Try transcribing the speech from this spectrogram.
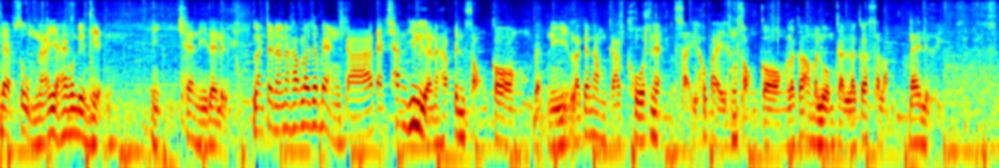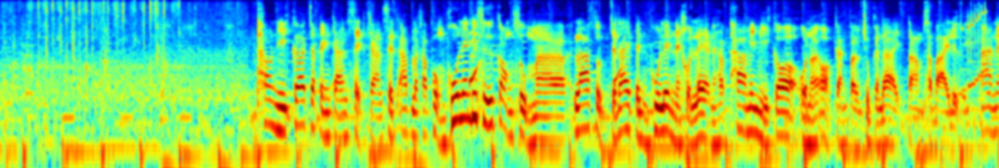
แบบสุ่มนะ อย่าให้คนอื่นเห็นนี่แค่นี้ได้เลย หลังจากนั้นนะครับเราจะแบ่งการ์ดแอคชั่นที่เหลือนะครับเป็น 2 กองแบบนี้แล้วก็นำการ์ดโค้ดเนี่ยใส่เข้าไปทั้ง 2 กอง แล้วก็เอามารวมกันแล้วก็สลับได้เลย ท่านี้ก็จะเป็นการเสร็จการเซตอัพแล้วครับผมผู้เล่นที่ซื้อกล่องสุ่มมาล่าสุดจะได้เป็นผู้เล่นในคนแรกนะครับ ถ้าไม่มีก็โอน้อยออกการปล่อยชุบกันได้ตามสบายเลยอ่าใน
